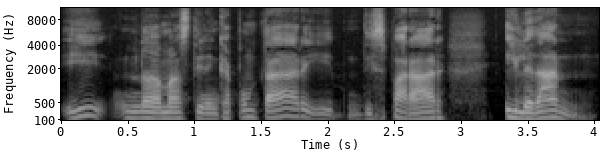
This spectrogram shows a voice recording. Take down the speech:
Y nada más tienen que apuntar y disparar y le dan.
